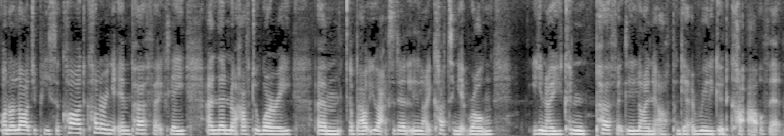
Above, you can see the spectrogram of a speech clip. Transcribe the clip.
on a larger piece of card colouring it in perfectly and then not have to worry um, about you accidentally like cutting it wrong. You know, you can perfectly line it up and get a really good cut out of it.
